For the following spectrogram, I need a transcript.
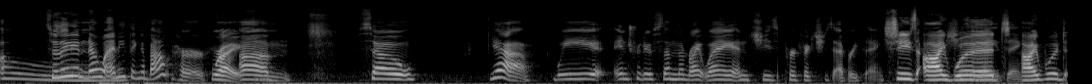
"Oh." So they didn't know anything about her. Right. Um so yeah, we introduced them the right way and she's perfect. She's everything. She's. I She's would. amazing. I would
